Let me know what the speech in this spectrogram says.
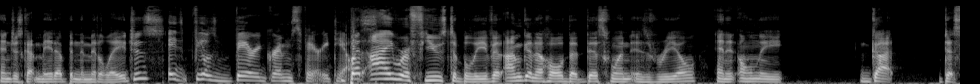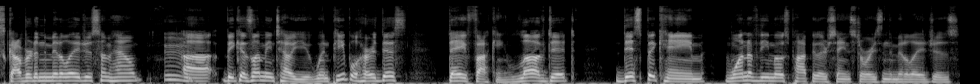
and just got made up in the Middle Ages. It feels very Grimm's fairy tale. But I refuse to believe it. I'm going to hold that this one is real, and it only got discovered in the Middle Ages somehow. Uh, because let me tell you, when people heard this, they fucking loved it. This became one of the most popular saint stories in the Middle Ages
